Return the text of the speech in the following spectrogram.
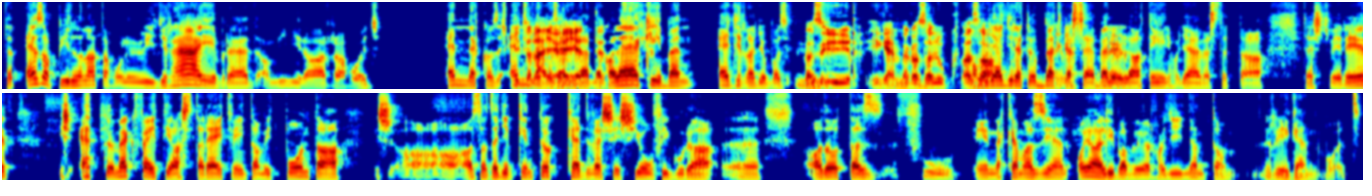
tehát ez a pillanat, ahol ő így ráébred a Mimir arra, hogy ennek az, ennek az embernek a lelkében egyre nagyobb az űr. Az űr, igen, meg az a luk. Az ahogy a... egyre többet igen, veszel belőle igen. a tény, hogy elvesztette a testvérét, és ettől megfejti azt a rejtvényt, amit pont a és az az egyébként tök kedves és jó figura adott, az fú, én nekem az ilyen olyan libabőr, hogy így nem tudom, régen volt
